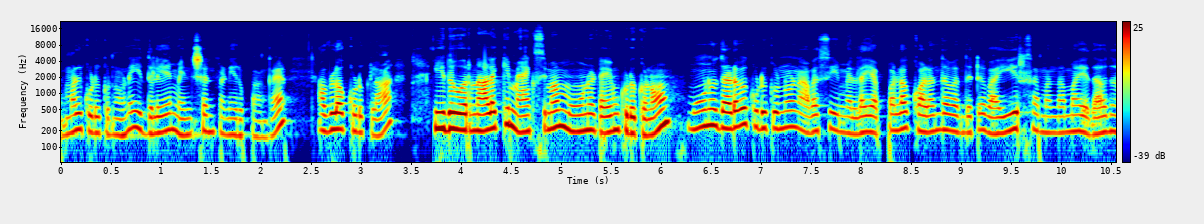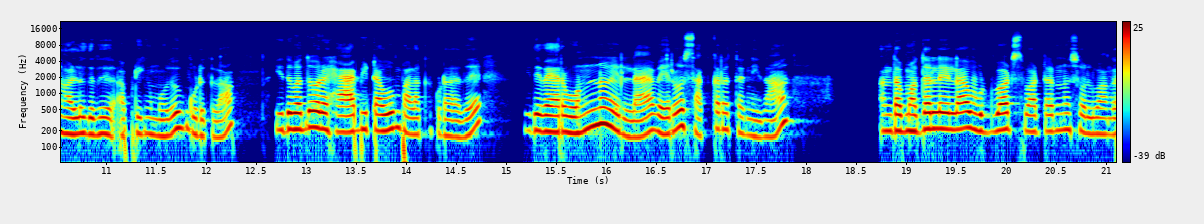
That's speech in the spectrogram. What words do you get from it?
எம்எல் கொடுக்கணுன்னு இதுலேயே மென்ஷன் பண்ணியிருப்பாங்க அவ்வளோ கொடுக்கலாம். இது ஒரு நாளைக்கு மேக்ஸிமம் மூணு டைம் கொடுக்கணும். மூணு தடவை கொடுக்கணுன்னு அவசியம் இல்லை. எப்போல்லாம் குழந்த வந்துட்டு வயிறு சம்மந்தமாக ஏதாவது அழுகுது அப்படிங்கும் போதும் கொடுக்கலாம். இது வந்து ஒரு ஹேபிட்டாகவும் பழக்கக்கூடாது. இது வேறு ஒன்றும் இல்லை. வெறும் சர்க்கரை தண்ணி தான். அந்த முதல்லலாம் உட்வாட்ஸ் வாட்டர்னு சொல்லுவாங்க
